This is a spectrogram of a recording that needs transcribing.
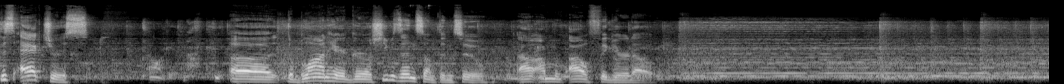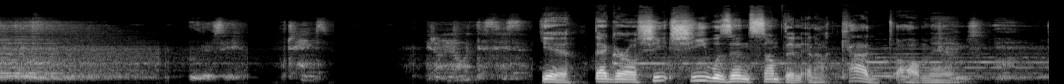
This actress, uh, the blonde haired girl, she was in something too. I, I'm, I'll figure it out. Who is he? James, you don't know what this is. Yeah, that girl. She she was in something, and I God, oh man. James Bond,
